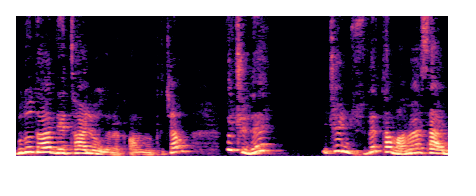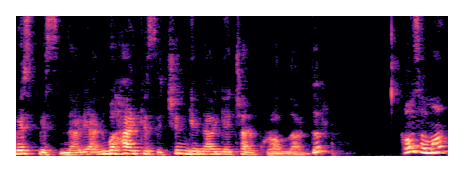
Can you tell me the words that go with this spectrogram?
bunu daha detaylı olarak anlatacağım. Üçü de Üçüncüsü de tamamen serbest besinler. Yani bu herkes için genel geçer kurallardır. O zaman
